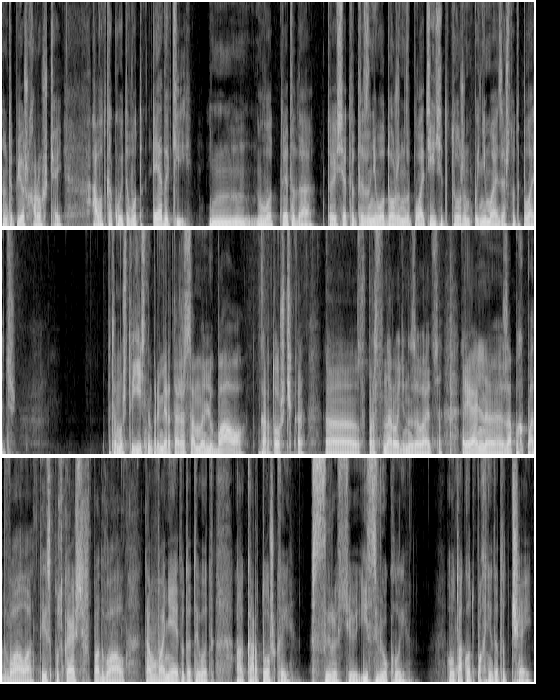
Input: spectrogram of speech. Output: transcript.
Ну, ты пьешь хороший чай. А вот какой-то вот эдакий, вот это да. То есть это ты за него должен заплатить, и ты должен понимать, за что ты платишь. Потому что есть, например, та же самая Любао, картошечка э, в простонародье называется. Реально запах подвала. Ты спускаешься в подвал, там воняет вот этой вот э, картошкой с сыростью и свеклой. Вот так вот пахнет этот чай.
